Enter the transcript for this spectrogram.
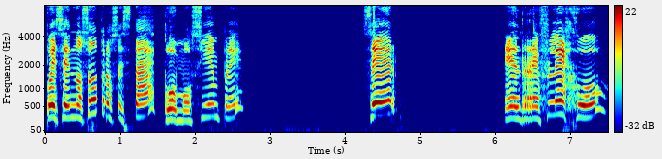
Pues en nosotros está, como siempre, ser el reflejo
